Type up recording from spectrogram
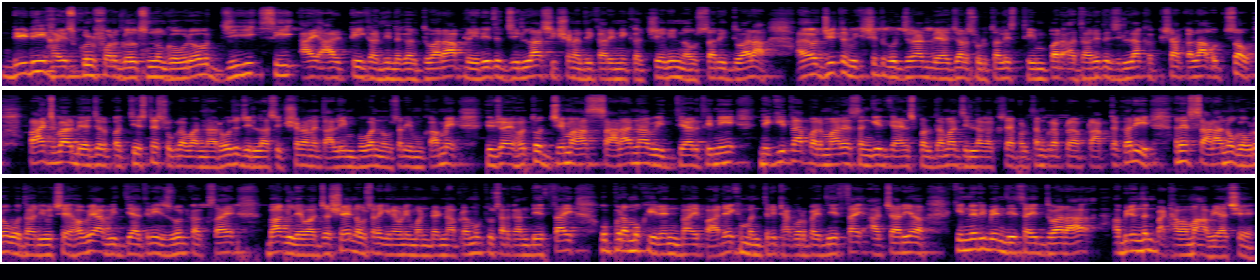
ડીડી હાઈસ્કૂલ ફોર ગર્લ્સનું ગૌરવ, જીસીઆઈઆરટી ગાંધીનગર દ્વારા પ્રેરિત જિલ્લા શિક્ષણ અધિકારીની કચેરી નવસારી દ્વારા આયોજિત વિકસિત ગુજરાત બે હજાર સુડતાલીસ થીમ પર આધારિત જિલ્લા કક્ષા કલા ઉત્સવ પાંચ બાર બે હજાર પચીસને શુક્રવારના રોજ જિલ્લા શિક્ષણ અને તાલીમ ભવન નવસારી મુકામે યોજાયો હતો. જેમાં શાળાના વિદ્યાર્થીની નિકિતા પરમારે સંગીત, ગાયન સ્પર્ધામાં જિલ્લા કક્ષાએ પ્રથમ પ્રાપ્ત કરી અને શાળાનું ગૌરવ વધાર્યું છે. હવે આ વિદ્યાર્થીની ઝોન કક્ષાએ ભાગ લેવા જશે. નવસારી કેળવણી મંડળના પ્રમુખ તુષારકાંત દેસાઈ, ઉપપ્રમુખ હિરેનભાઈ પારેખ, મંત્રી ઠાકોરભાઈ દેસાઈ, આચાર્ય કિન્નરીબેન દેસાઈ દ્વારા અભિનંદન પાઠવવામાં આવ્યા છે.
